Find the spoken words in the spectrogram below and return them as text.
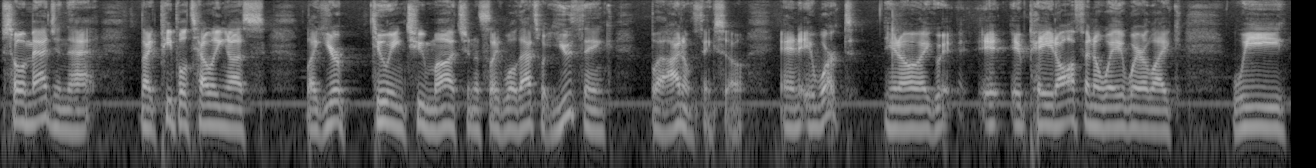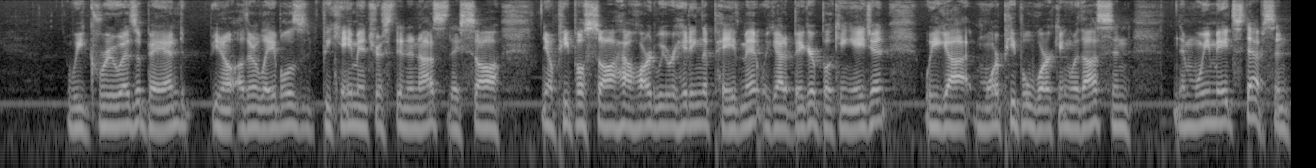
So imagine that like people telling us like you're doing too much and it's like, well, that's what you think, but I don't think so. And it worked. You know, like it it paid off in a way where like we we grew as a band. You know other labels became interested in us. They saw you know people saw how hard we were hitting the pavement. We got a bigger booking agent. We got more people working with us and and we made steps. And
